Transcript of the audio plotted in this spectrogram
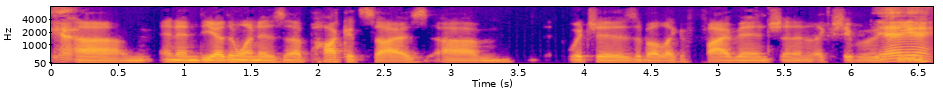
Yeah. Um, and then the other one is a pocket size, um, which is about like a five inch and then like shape of a yeah, yeah.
